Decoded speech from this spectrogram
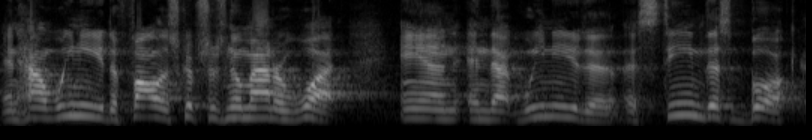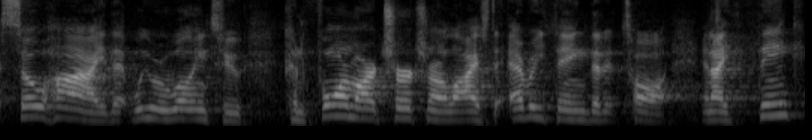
and how we needed to follow the scriptures no matter what. And, and that we needed to esteem this book so high that we were willing to conform our church and our lives to everything that it taught. And I think,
